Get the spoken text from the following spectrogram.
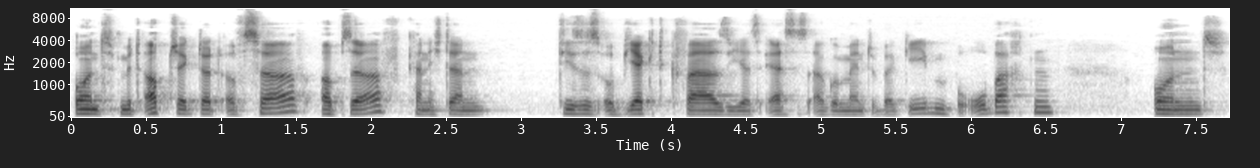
und mit Object.observe observe kann ich dann dieses Objekt quasi als erstes Argument übergeben, beobachten und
